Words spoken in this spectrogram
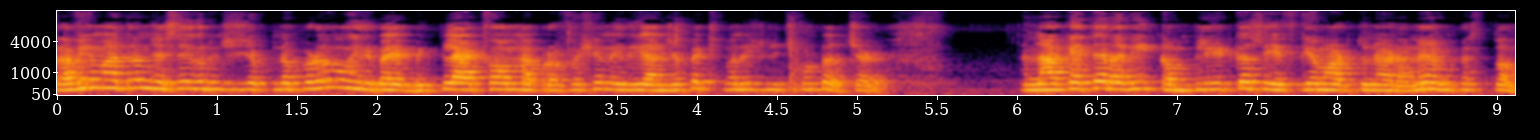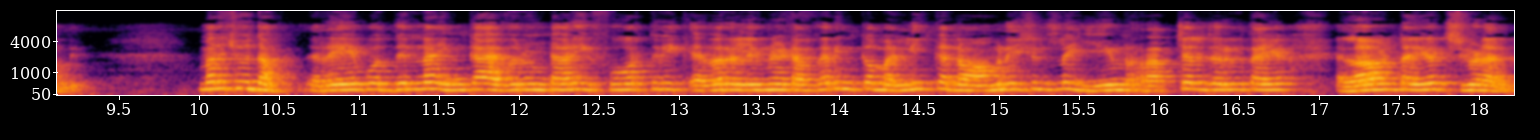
రవి మాత్రం జెస్సీ గురించి చెప్పినప్పుడు ఇది బిగ్ ప్లాట్ఫామ్ నా ప్రొఫెషన్ ఇది అని చెప్పి ఎక్స్ప్లెనేషన్ ఇచ్చుకుంటూ వచ్చాడు. నాకైతే రవి కంప్లీట్గా సేఫ్ గేమ్ ఆడుతున్నాడని అనిపిస్తుంది. మరి చూద్దాం. రేపొద్దున్న ఇంకా ఎవరుంటారు? ఈ ఫోర్త్ వీక్ ఎవరు ఎలిమినేట్ అవుతారు? ఇంకా మళ్ళీ ఇంకా నామినేషన్స్లో ఏం రచ్చలు జరుగుతాయో ఎలా ఉంటాయో చూడాలి.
